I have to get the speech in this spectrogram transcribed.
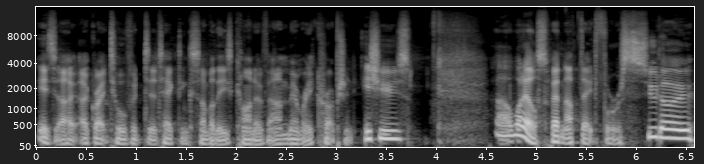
it's a, a, great tool for detecting some of these kind of um, memory corruption issues. Uh, what else? We had an update for sudo.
